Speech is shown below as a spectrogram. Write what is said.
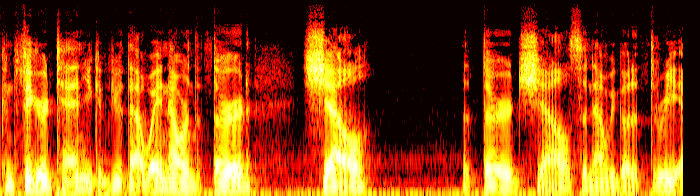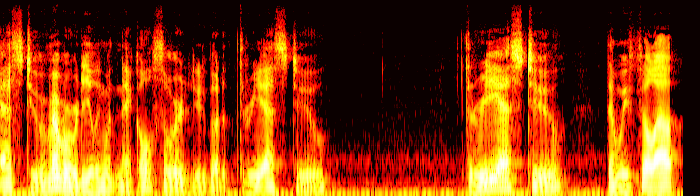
configured 10. You can view it that way. Now we're in the third shell the third shell. So now we go to 3s2. Remember, we're dealing with nickel, so we're going to go to 3s2. 3s2. Then we fill out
